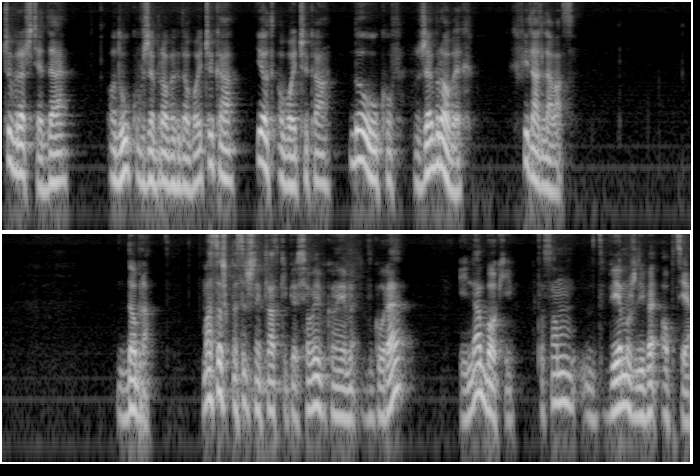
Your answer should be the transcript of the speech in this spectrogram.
Czy wreszcie D. Od łuków żebrowych do obojczyka i od obojczyka do łuków żebrowych. Chwila dla Was. Dobra. Masaż klasyczny klatki piersiowej wykonujemy w górę i na boki. To są dwie możliwe opcje.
